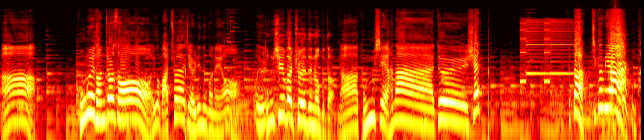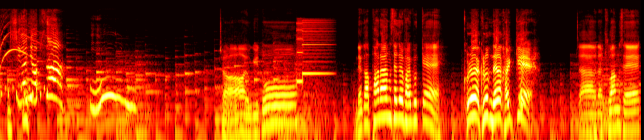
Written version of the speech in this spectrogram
아 공을 던져서 이거 맞춰야지 열리는 거네요. 어 열. 동시에 맞춰야 되나 보다 아 동시에 하나 둘 셋. 됐다 지금이야. 시간이 없어. 오. 자 여기도 내가 파랑색을 밟을게. 그래 그럼 내가 갈게 자 그다음 주황색.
